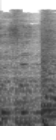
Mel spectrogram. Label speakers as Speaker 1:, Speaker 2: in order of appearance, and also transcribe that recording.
Speaker 1: this is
